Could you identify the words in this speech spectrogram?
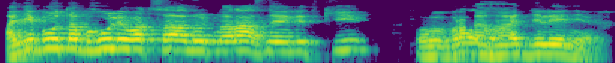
Они будут обгуливаться ну, на разные литки в разных Ага. отделениях.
